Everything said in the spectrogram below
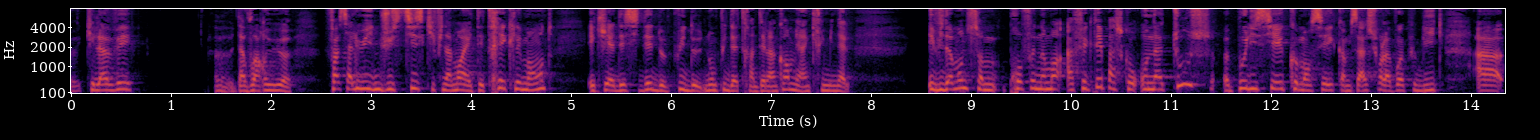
euh, qu'il avait euh, d'avoir eu euh, face à lui une justice qui finalement a été très clémente et qui a décidé de plus de, non plus d'être un délinquant mais un criminel. Évidemment, nous sommes profondément affectés parce qu'on a tous, policiers, commencé comme ça sur la voie publique à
